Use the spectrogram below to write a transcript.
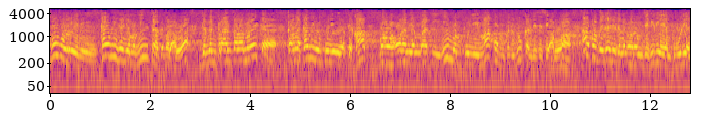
kubur ini, kami hanya meminta kepada Allah dengan perantara mereka. Karena kami mempunyai i'tiqad bahwa orang yang mati ini mempunyai makam kedudukan di sisi Allah. Apa bedanya dengan orang jahiliyah yang kemudian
